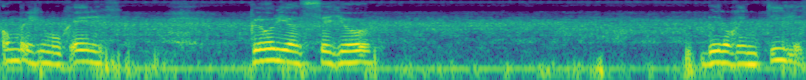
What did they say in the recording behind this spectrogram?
hombres y mujeres. Gloria al Señor de los gentiles.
